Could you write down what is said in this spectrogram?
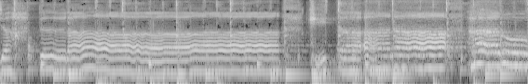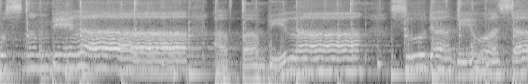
sejahtera Kita anak harus membela. Apabila sudah dewasa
